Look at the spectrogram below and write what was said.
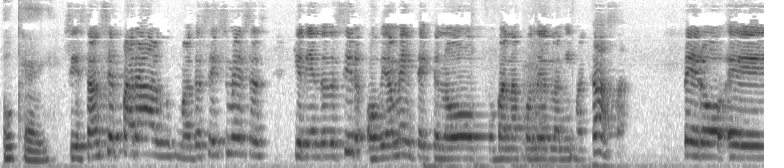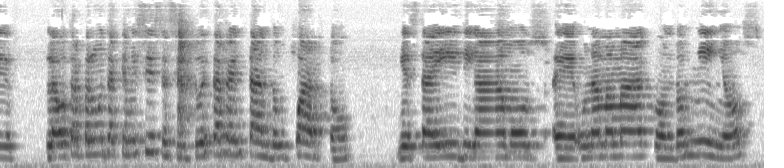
Okay. Si están separados más de seis meses, queriendo decir, obviamente, que no van a poner la misma casa. Pero eh, la otra pregunta que me hiciste, si tú estás rentando un cuarto y está ahí, digamos, eh, una mamá con dos niños,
